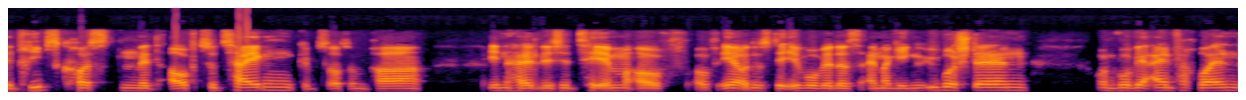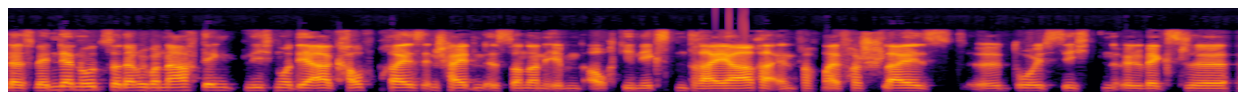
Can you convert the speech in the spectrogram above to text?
Betriebskosten mit aufzuzeigen. Gibt es auch so ein paar inhaltliche Themen auf, auf eautos.de, wo wir das einmal gegenüberstellen und wo wir einfach wollen, dass wenn der Nutzer darüber nachdenkt, nicht nur der Kaufpreis entscheidend ist, sondern eben auch die nächsten drei Jahre einfach mal Verschleiß, äh, Durchsichten, Ölwechsel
